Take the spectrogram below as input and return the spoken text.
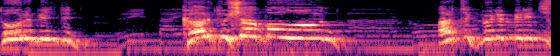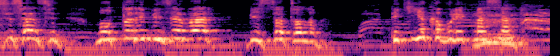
Doğru bildin. Kartuşa boğun. Artık bölüm birincisi sensin. Notları bize ver, biz satalım. Peki ya kabul etmezsem?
